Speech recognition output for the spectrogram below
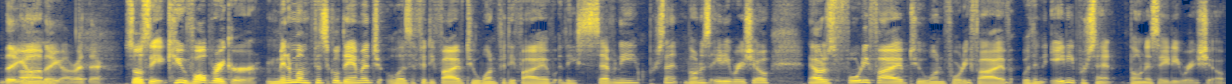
There you go. Um, there you go. Right there. So let's see. Q Vault Breaker minimum physical damage was 55 to 155 with a 70% bonus AD ratio. Now it is 45 to 145 with an 80% bonus AD ratio.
